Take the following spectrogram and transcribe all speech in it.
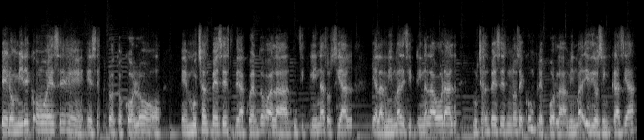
Pero mire cómo ese, ese protocolo eh, muchas veces, de acuerdo a la disciplina social y a la misma disciplina laboral, muchas veces no se cumple por la misma idiosincrasia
